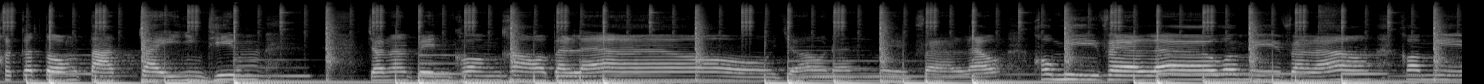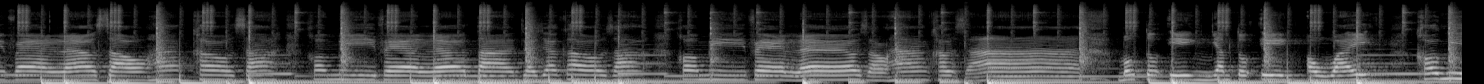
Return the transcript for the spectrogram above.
ค่อยก็ต้องตัดใจยิงทิมเจ้านั้นเป็นของ มีแฟนแล้วก็มีแฟนแล้วเขามีแฟนแล้วเศร้าฮักเข้าซะเขามีแฟนแล้วตาจะจะเข้าซะเขามีแฟนแล้วเศร้าฮักเข้าซะบอกตัวเองย้ำตัวเองเอาไว้ เขามี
